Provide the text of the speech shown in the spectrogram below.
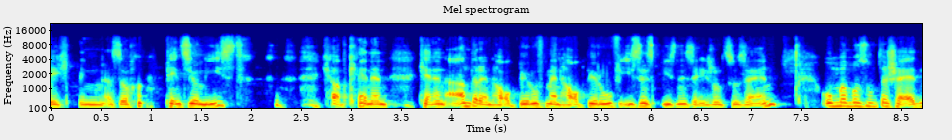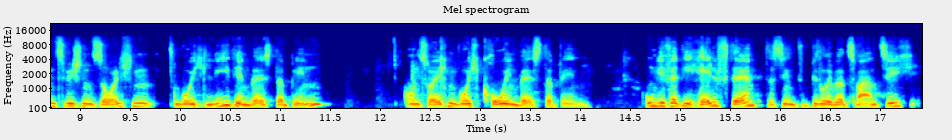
ich bin also Pensionist Ich habe keinen, keinen anderen Hauptberuf. Mein Hauptberuf ist es, Business Angel zu sein. Und man muss unterscheiden zwischen solchen, wo ich Lead Investor bin und solchen, wo ich Co-Investor bin. Ungefähr die Hälfte, das sind ein bisschen über 20,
